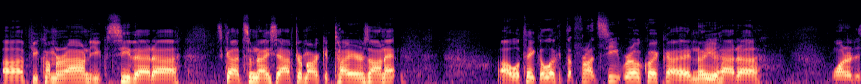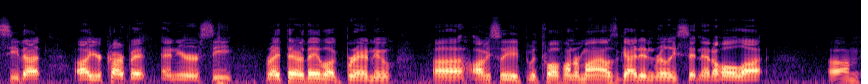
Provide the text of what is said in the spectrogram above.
Uh, if you come around, you can see that uh, it's got some nice aftermarket tires on it. Uh, we'll take a look at the front seat real quick. I know you had uh, wanted to see that. Uh, your carpet and your seat right there, they look brand new. Uh, obviously, with 1,200 miles, the guy didn't really sit in it a whole lot. Um,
